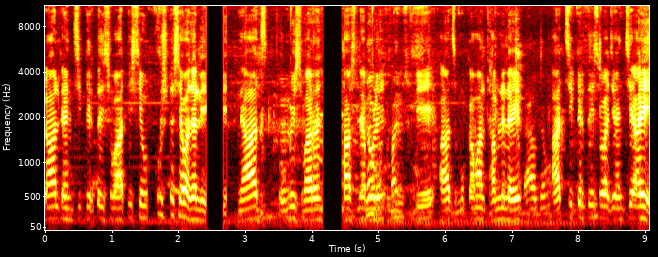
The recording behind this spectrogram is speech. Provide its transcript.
काल त्यांची कीर्तन सेवा अतिशय उत्कृष्ट सेवा झाली. आणि आज उमेश महाराज असल्यामुळे ते आज मुक्कामाला थांबलेले आहेत. आजची कीर्तन सेवा ज्यांची आहे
